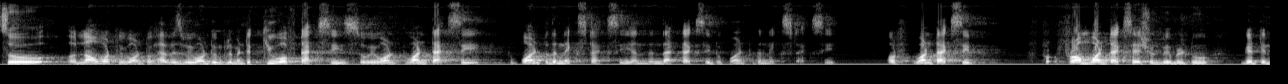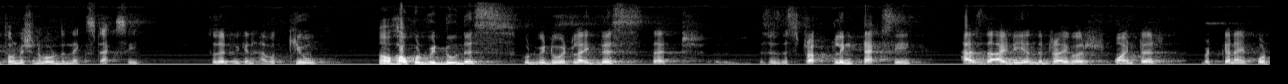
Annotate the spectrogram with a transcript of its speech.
So uh, now what we want to have is we want to implement a queue of taxis. So we want one taxi to point to the next taxi and then that taxi to point to the next taxi or one taxi from one taxi I should be able to get information about the next taxi so that we can have a queue. Now how could we do this? Could we do it like this that this is the struct link taxi has the ID and the driver pointer, but can I put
